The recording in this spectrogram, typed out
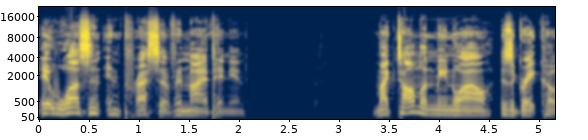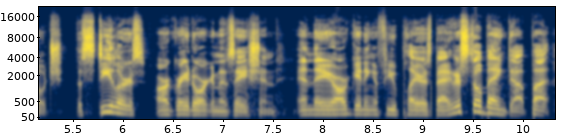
It wasn't impressive, in my opinion. Mike Tomlin, meanwhile, is a great coach. The Steelers are a great organization, and they are getting a few players back. They're still banged up, but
